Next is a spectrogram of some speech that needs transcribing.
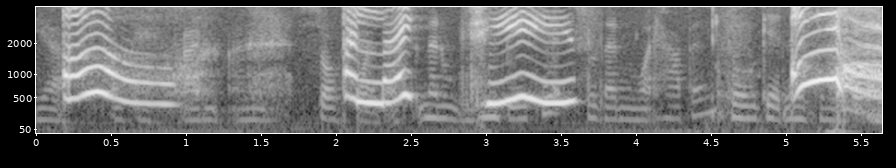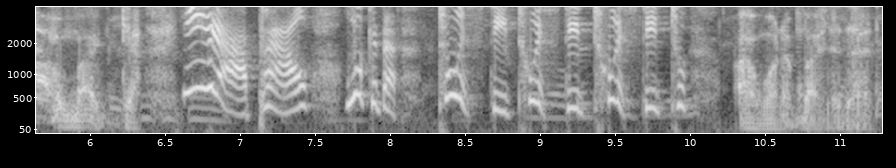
Yes. Oh. okay. I'm, I'm so I for this. like and then we it, cheese. So then what happens? So we'll get. Oh my god. Yeah, pal. Look at that. Twisty, twisty, twisty, twi- I want a bite of that.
